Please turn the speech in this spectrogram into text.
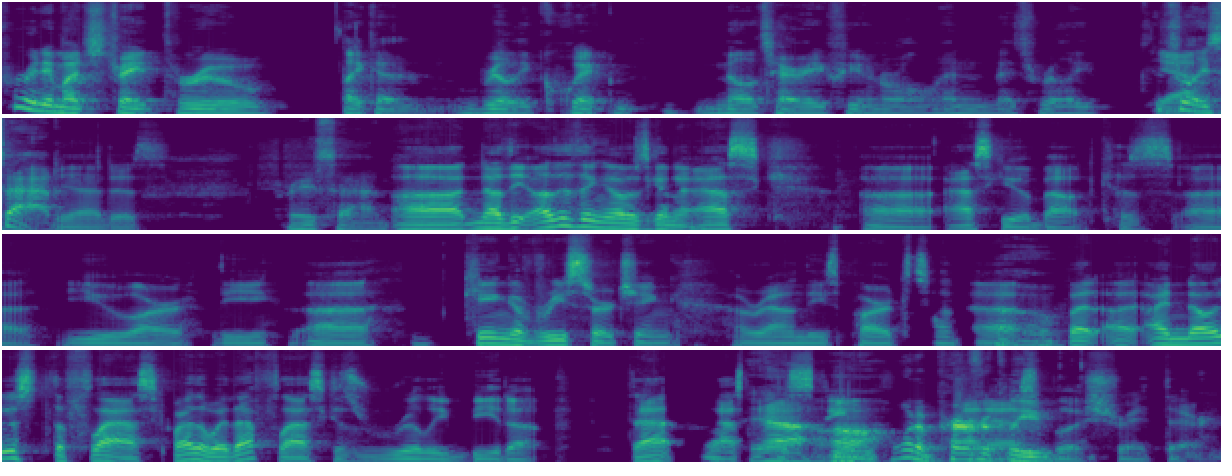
pretty much straight through like a really quick military funeral, and it's really it's Yeah. really sad. yeah, it is. Very sad. Uh, now, the other thing I was going to ask uh, ask you about because uh, you are the uh, king of researching around these parts. Uh, but I, I noticed the flask. By the way, that flask is really beat up. That flask, Yeah, scene oh, what a from perfectly- bush right there.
